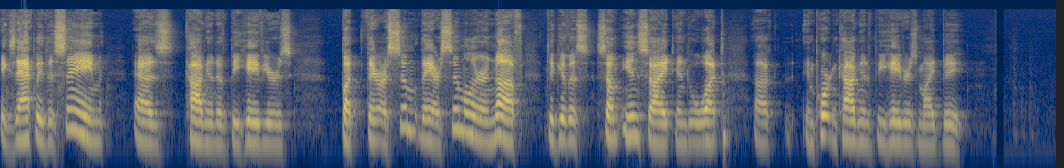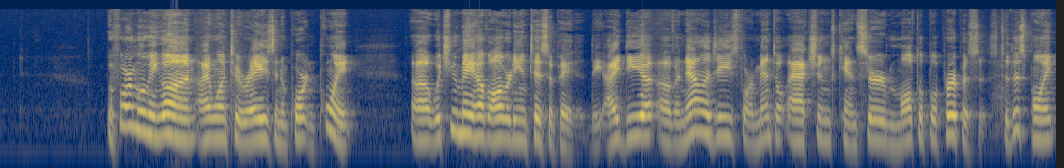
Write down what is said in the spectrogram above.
exactly the same as cognitive behaviors but they are, sim- they are similar enough to give us some insight into what uh, important cognitive behaviors might be. Before moving on, I want to raise an important point. uh, which you may have already anticipated. The idea of analogies for mental actions can serve multiple purposes. To this point,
